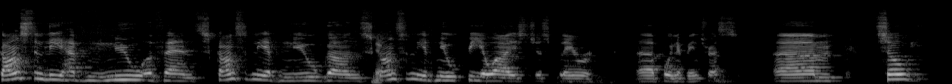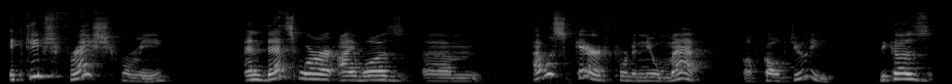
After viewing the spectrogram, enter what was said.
Constantly have new events, constantly have new guns, Yep. constantly have new POIs, just player uh, point of interest. Um, so it keeps fresh for me, and that's where I was. Um, I was scared for the new map of Call of Duty because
